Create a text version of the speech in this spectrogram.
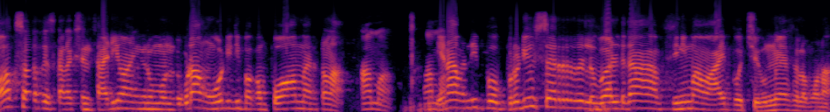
பாக்ஸ் ஆபீஸ் கலெக்ஷன்ஸ் அடி வாங்கிருமோன்ட்டு கூட அவங்க ஓடிடி பக்கம் போகாம இருக்கலாம். ஆமா ஏன்னா வந்து இப்போ ப்ரொடியூசர் வேர்ல்டு தான் சினிமா ஆயிப்போச்சு உண்மையா சொல்ல போனா.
